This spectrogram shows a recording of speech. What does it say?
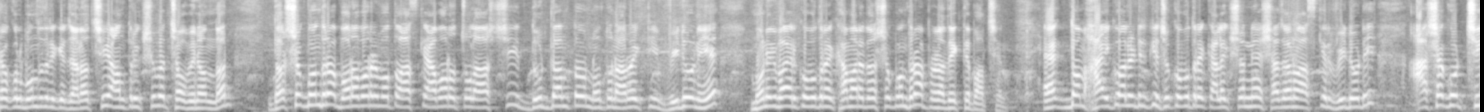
সকল বন্ধুদেরকে জানাচ্ছি আন্তরিক শুভেচ্ছা অভিনন্দন। দর্শক বন্ধুরা বরাবরের মতো আজকে আবারও চলে আসছি দুর্দান্ত নতুন আরও একটি ভিডিও নিয়ে। মনির ভাইয়ের কবুতরের খামারে দর্শক বন্ধুরা আপনারা দেখতে পাচ্ছেন। একদম হাই কোয়ালিটির কিছু কবুতরের কালেকশন নিয়ে সাজানো আজকের ভিডিওটি। আশা করছি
